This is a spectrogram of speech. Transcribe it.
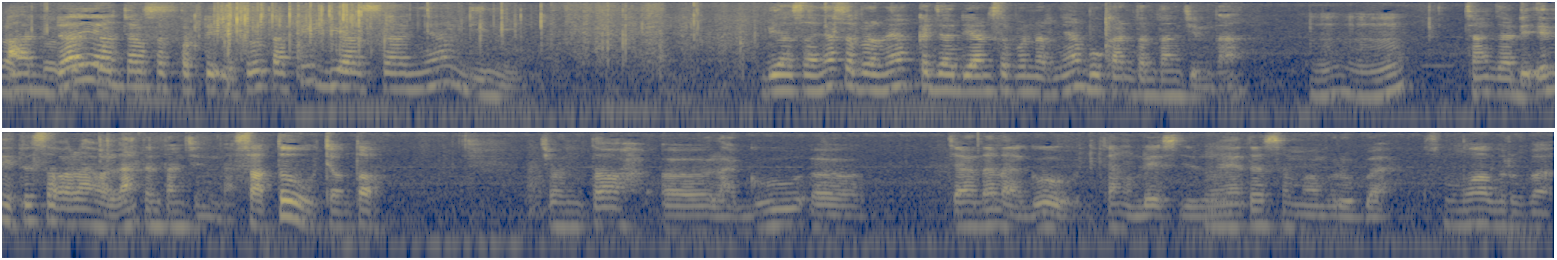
Ada yang cang seperti itu tapi biasanya gini. Biasanya sebenarnya kejadian sebenarnya bukan tentang cinta. Mm-mm. cang jadiin itu seolah-olah tentang cinta. Satu contoh. Contoh eh, lagu eh, cang ada lagu cang nulis judulnya itu semua berubah. Semua berubah.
